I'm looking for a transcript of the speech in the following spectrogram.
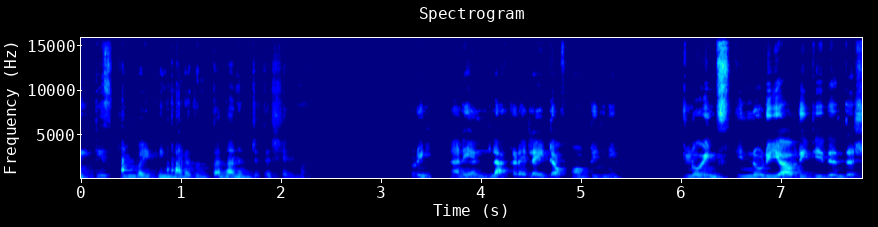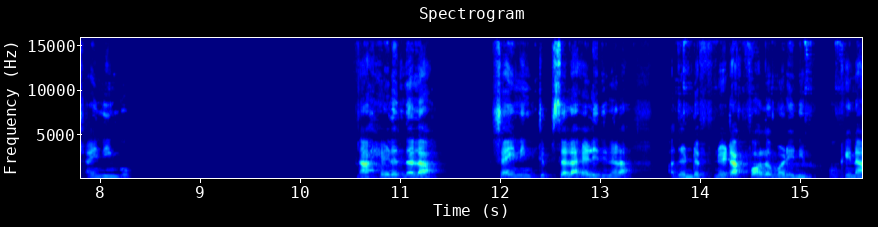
ರೀತಿ ಸ್ಕಿನ್ ವೈಟ್ನಿಂಗ್ ಮಾಡೋದು ಅಂತ ನಾನು ನಿಮ್ಮ ಜೊತೆ ಶೇರ್ ಮಾಡ್ತೀನಿ. ನೋಡಿ, ನಾನು ಎಲ್ಲ ಕಡೆ ಲೈಟ್ ಆಫ್ ಮಾಡ್ತಿದ್ದೀನಿ ಗ್ಲೋಯಿಂಗ್ ಸ್ಕಿನ್ ನೋಡಿ ಯಾವ ರೀತಿ ಇದೆ ಅಂತ ಶೈನಿಂಗು ನಾ ಹೇಳಿದ್ನಲ್ಲ ಶೈನಿಂಗ್ ಟಿಪ್ಸ್ ಎಲ್ಲ ಹೇಳಿದ್ದೀನಲ್ಲ ಅದನ್ನು ಡೆಫಿನೆಟಾಗಿ ಫಾಲೋ ಮಾಡಿ ನೀವು ಓಕೆನಾ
